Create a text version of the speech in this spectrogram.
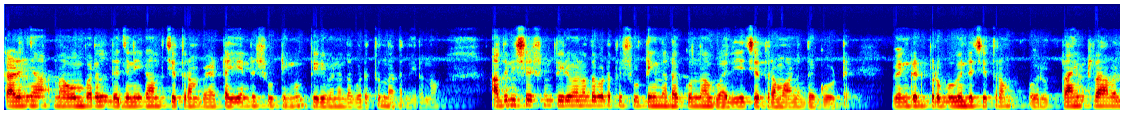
കഴിഞ്ഞ നവംബറിൽ രജനീകാന്ത് ചിത്രം വേട്ടയ്യന്റെ ഷൂട്ടിങ്ങും തിരുവനന്തപുരത്ത് നടന്നിരുന്നു. അതിനുശേഷം തിരുവനന്തപുരത്ത് ഷൂട്ടിംഗ് നടക്കുന്ന വലിയ ചിത്രമാണ് ദ ഗോട്ട്. വെങ്കട് പ്രഭുവിന്റെ ചിത്രം ഒരു ടൈം ട്രാവൽ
